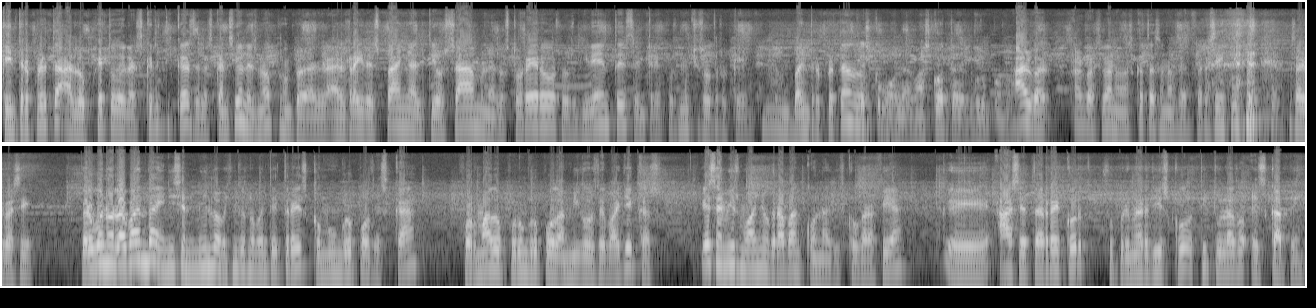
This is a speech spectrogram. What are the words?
que interpreta al objeto de las críticas de las canciones, ¿no? Por ejemplo, al, al rey de España, al tío Sam, a los toreros, los videntes, entre pues muchos otros que va interpretando. Es como la mascota del grupo, ¿no? Algo, algo así, bueno, mascotas suena feo, pero sí, es algo así. Pero bueno, la banda inicia en 1993 como un grupo de ska formado por un grupo de amigos de Vallecas. Ese mismo año graban con la discografía eh, AZ Record su primer disco titulado Escape,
